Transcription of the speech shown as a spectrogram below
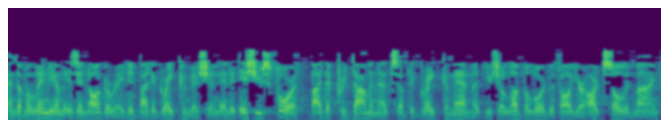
And the millennium is inaugurated by the Great Commission, and it issues forth by the predominance of the Great Commandment you shall love the Lord with all your heart, soul, and mind,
